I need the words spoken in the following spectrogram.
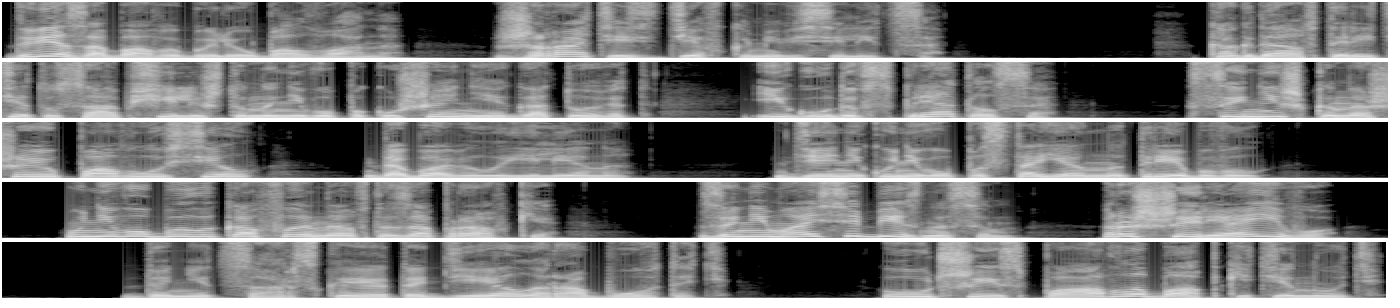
Две забавы были у болвана — жрать и с девками веселиться. Когда авторитету сообщили, что на него покушение готовят, и Гудов спрятался, сынишка на шею Павлу сел, добавила Елена. Денег у него постоянно требовал. У него было кафе на автозаправке. Занимайся бизнесом, расширяй его. Да не царское это дело работать. Лучше из Павла бабки тянуть.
